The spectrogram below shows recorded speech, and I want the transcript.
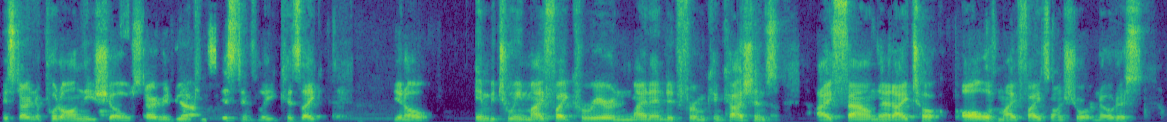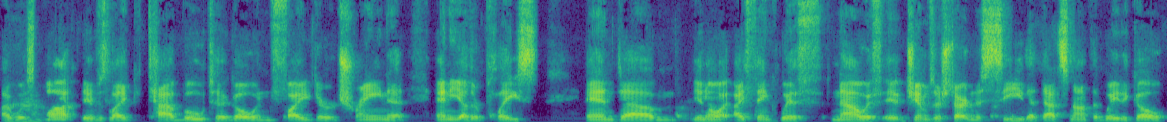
is starting to put on these shows starting to do yeah. it consistently because like you know in between my fight career and mine ended from concussions i found that i took all of my fights on short notice i was mm-hmm. not it was like taboo to go and fight or train at any other place and um, you know, I think with now, if it, gyms are starting to see that that's not the way to go,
